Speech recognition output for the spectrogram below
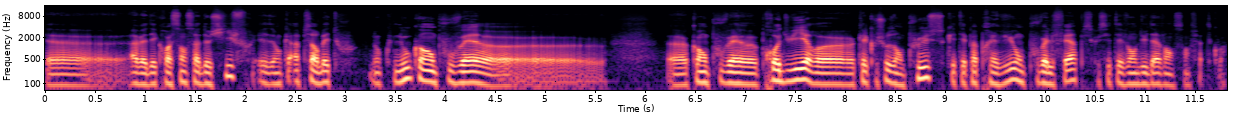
avaient des croissances à deux chiffres et donc absorbaient tout. Donc nous, quand on pouvait, quand on pouvait produire quelque chose en plus qui n'était pas prévu, on pouvait le faire parce que c'était vendu d'avance en fait. Quoi.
